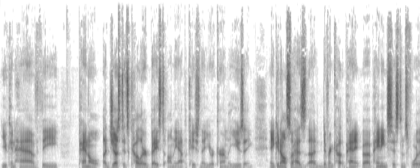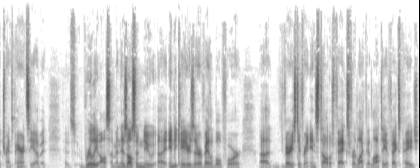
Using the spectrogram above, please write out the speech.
you can have the panel adjust its color based on the application that you are currently using. And you can also has uh, different co- pan- uh, painting systems for the transparency of it. It's really awesome. And there's also new uh, indicators that are available for uh, various different installed effects for like the Latte effects page.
